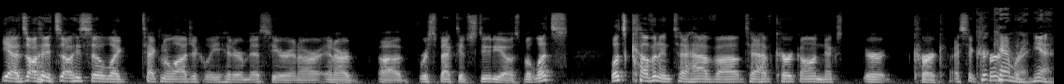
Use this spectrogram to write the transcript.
Yeah, it's al- it's always so like technologically hit or miss here in our in our uh, respective studios. But let's let's covenant to have uh, to have Kirk on next or Kirk. I said Kirk Kirk Cameron, yeah.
